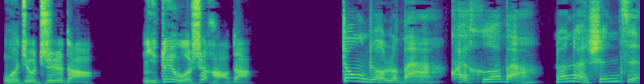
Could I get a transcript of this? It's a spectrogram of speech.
我就知道你对我是好的。冻着了吧？快喝吧，暖暖身子。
